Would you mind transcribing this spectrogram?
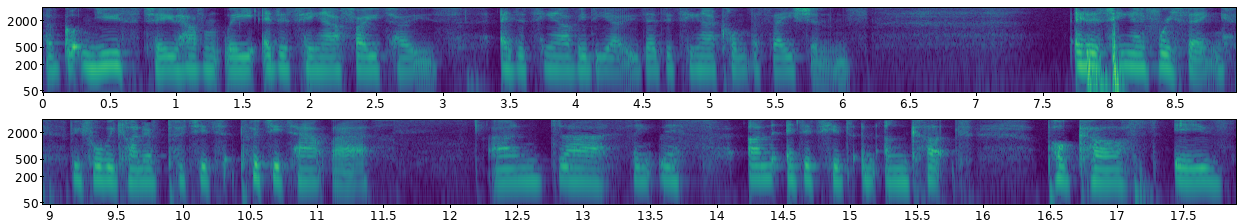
have gotten used to, haven't we, editing our photos, editing our videos, editing our conversations, editing everything before we kind of put it put it out there. And uh, I think this unedited and uncut podcast is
